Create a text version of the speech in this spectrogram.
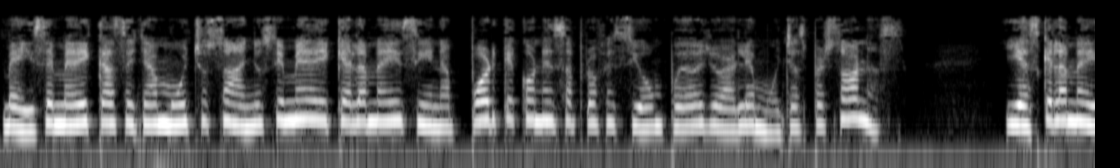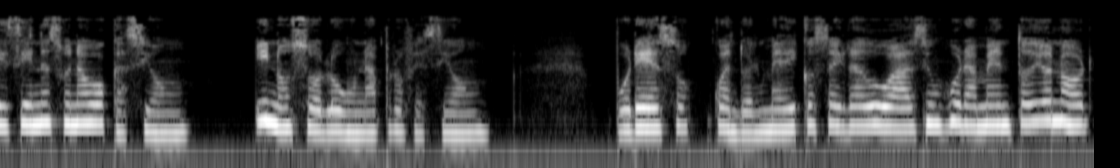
Me hice médica hace ya muchos años y me dediqué a la medicina porque con esa profesión puedo ayudarle a muchas personas. Y es que la medicina es una vocación y no solo una profesión. Por eso, cuando el médico se gradúa hace un juramento de honor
